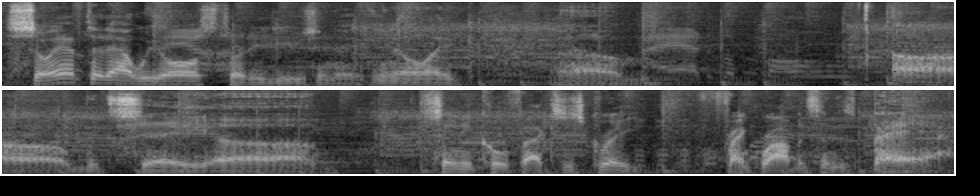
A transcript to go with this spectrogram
So after that, we all started using it. You know, like, um, uh, would say, uh, Sandy Koufax is great. Frank Robinson is bad.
